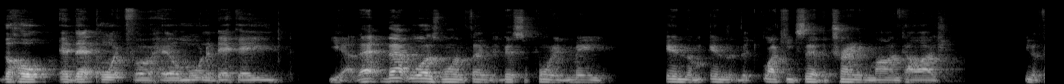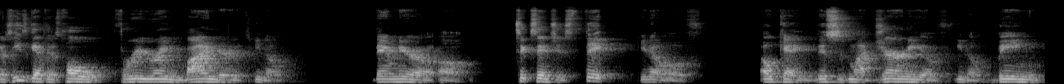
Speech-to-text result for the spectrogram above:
the Hulk at that point for hell more than a decade. Yeah, that that was one thing that disappointed me in the in the, the like he said the training montage. You know, because he's got this whole three ring binder, that's, you know, damn near a, a six inches thick. You know, of okay, this is my journey of you know being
